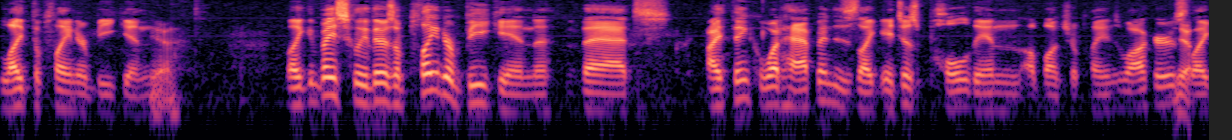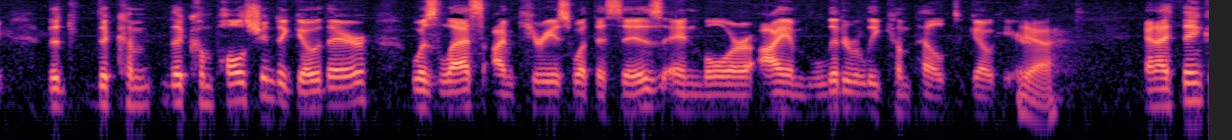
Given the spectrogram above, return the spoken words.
light the planar beacon. yeah, Like basically, there's a planar beacon that I think what happened is like it just pulled in a bunch of planeswalkers. Yep. Like the the com- the compulsion to go there was less. I'm curious what this is, and more. I am literally compelled to go here. yeah, And I think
